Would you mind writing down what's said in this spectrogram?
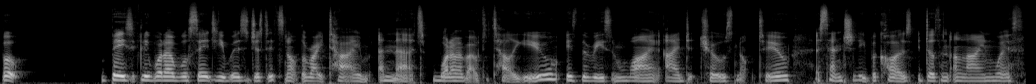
But basically, what I will say to you is just it's not the right time, and that what I'm about to tell you is the reason why I chose not to, essentially because it doesn't align with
